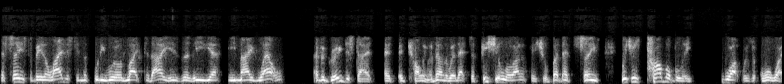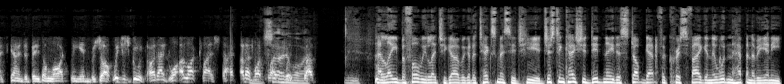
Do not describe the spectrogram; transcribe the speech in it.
It seems to be the latest in the footy world late today is that he uh, he may well have agreed to stay at, at Collingwood. I don't know whether that's official or unofficial, but that seems, which was probably what was always going to be the likely end result, which is good. I don't. I like players stay. I don't like so players do. Hey Lee, before we let you go, we've got a text message here. Just in case you did need a stopgap for Chris Fagan, there wouldn't happen to be any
